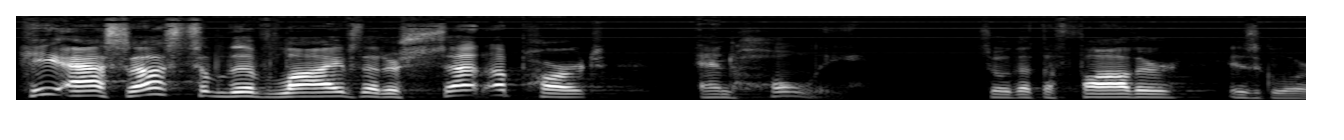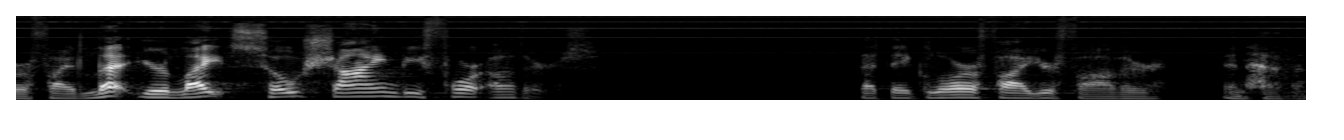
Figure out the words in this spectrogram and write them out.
He asks us to live lives that are set apart and holy so that the Father is glorified. Let your light so shine before others that they glorify your Father in heaven.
